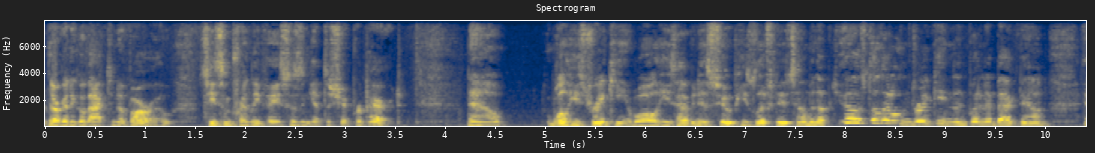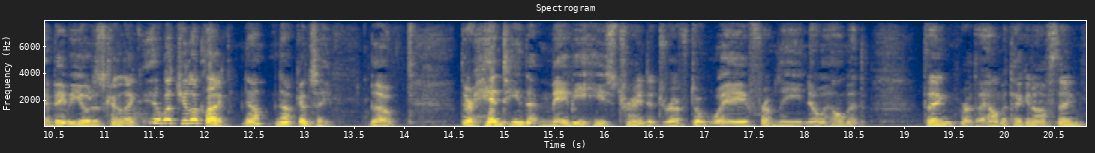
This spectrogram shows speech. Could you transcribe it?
they're going to go back to Navarro, see some friendly faces, and get the ship repaired. Now, while he's drinking, while he's having his soup, he's lifting his helmet up just a little and drinking and putting it back down. And Baby Yoda's kind of like, "Yeah, what do you look like?" No, not gonna say. Though, they're hinting that maybe he's trying to drift away from the no helmet thing or the helmet taken off thing.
